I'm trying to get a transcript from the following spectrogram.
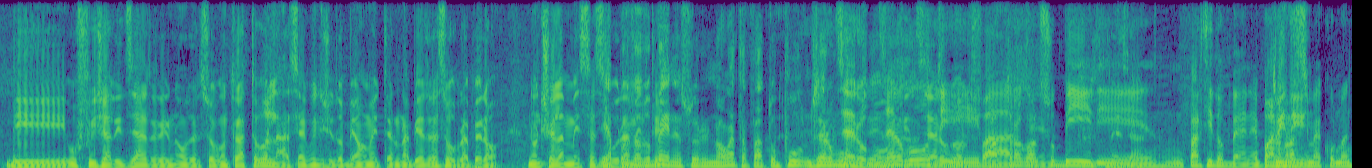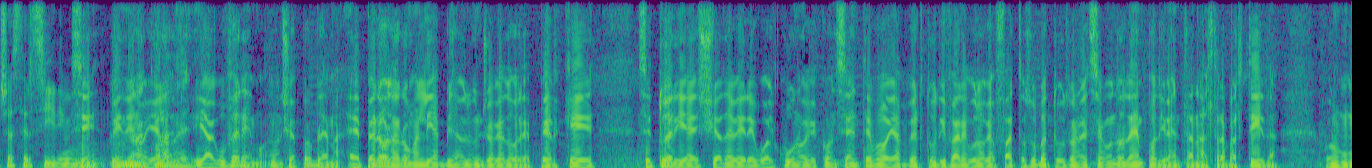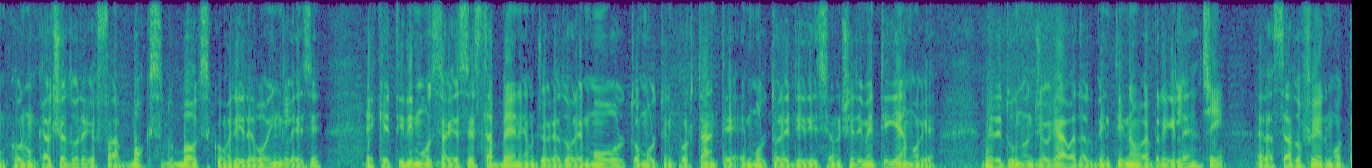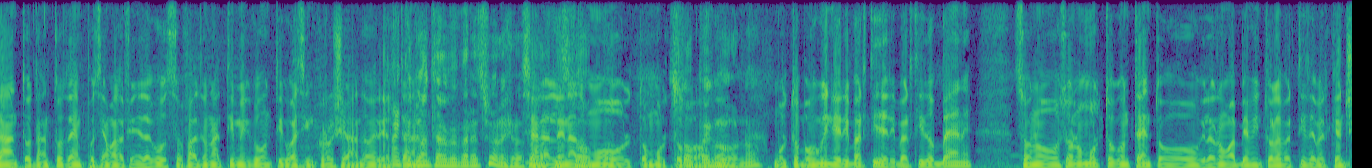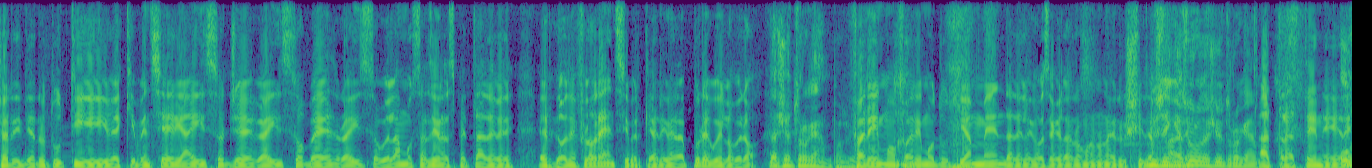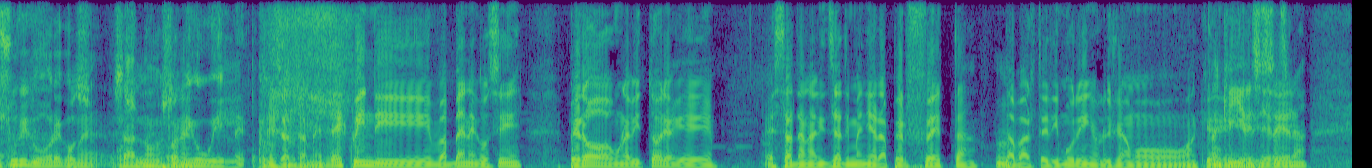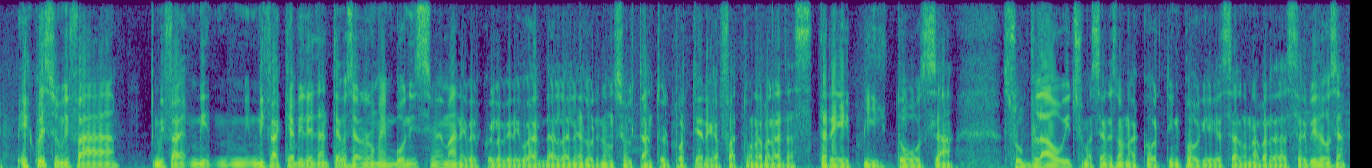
di, ufficializzare il rinnovo del suo contratto con l'Asia, quindi ci dobbiamo mettere una pietra sopra, però non ce l'ha messa sicuramente. Ha portato bene il suo rinnovo, quanto ha fatto? Un pu- zero, zero punti, zero punti, zero gol 4 gol subiti, esatto. partito bene. Poi quindi, la prossima è col Manchester City. Quindi, sì, quindi noi la, la guferemo, non c'è problema. Eh, però la Roma lì ha bisogno di un giocatore perché se tu riesci ad avere qualcuno che consente poi a Vertù di fare quello che ha fatto soprattutto nel secondo tempo, diventa un'altra partita. Con un, con un, calciatore che fa box to box, come dite voi inglesi, e che ti dimostra che se sta bene è un giocatore molto molto importante e molto redditizio. Non ci dimentichiamo che Veretù non giocava dal 29 aprile. Sì era stato fermo tanto tanto tempo, siamo alla fine d'agosto, fate un attimo i conti, quasi incrociato in realtà. Anche durante la preparazione c'era si era allenato stop, molto molto poco, go, no? molto poco, quindi è ripartito, è ripartito bene, sono, sono, molto contento che la Roma abbia vinto la partita per canciare dietro tutti i vecchi pensieri, ha visto Geco, ha visto Pedro, ha visto quell'amo stasera aspettate Ergode Florenzi perché arriverà pure quello, però da centrocampo faremo, faremo tutti ammenda delle cose che la Roma non è riuscita Lui a fare. segna solo da centrocampo. A trattenere. O su rigore come o su, sanno o su amico Willy. Esattamente, e quindi va bene così, però una vittoria che è stata analizzata in maniera perfetta mm. da parte di Mourinho, diciamo anche, anche ieri, ieri sera, sera. Sì. e questo mi fa mi fa, mi, mi fa, capire tante cose. La Roma è in buonissime mani per quello che riguarda l'allenatore, non soltanto il portiere che ha fatto una parata strepitosa su Vlaovic, ma se ne sono accorti in pochi che è stata una parata strepitosa.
